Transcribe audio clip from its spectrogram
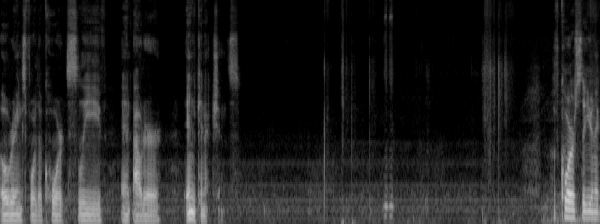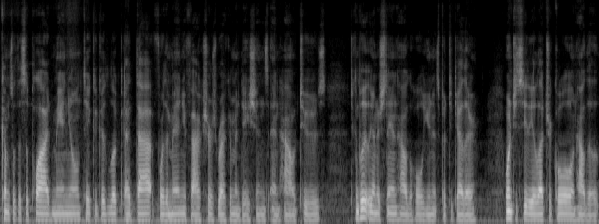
o-rings for the quartz sleeve and outer end connections Of course, the unit comes with a supplied manual. Take a good look at that for the manufacturer's recommendations and how-tos to completely understand how the whole unit's put together. Once you see the electrical and how the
